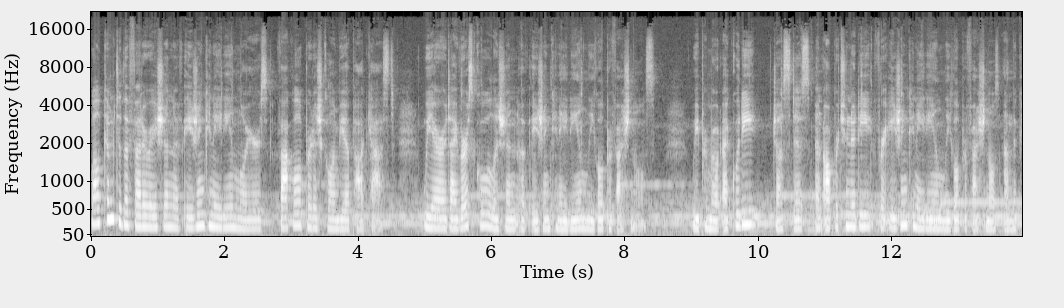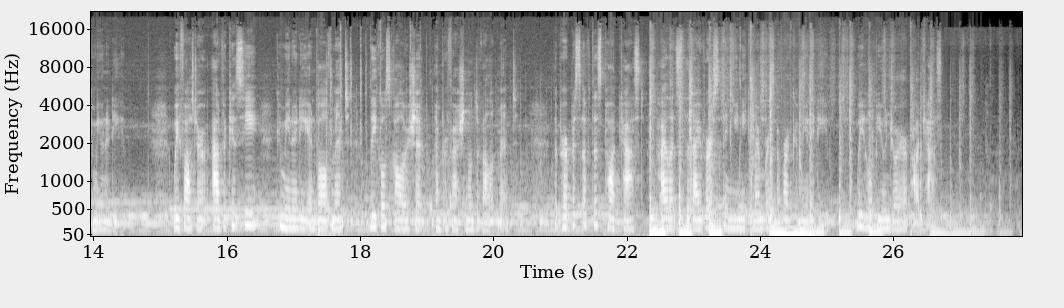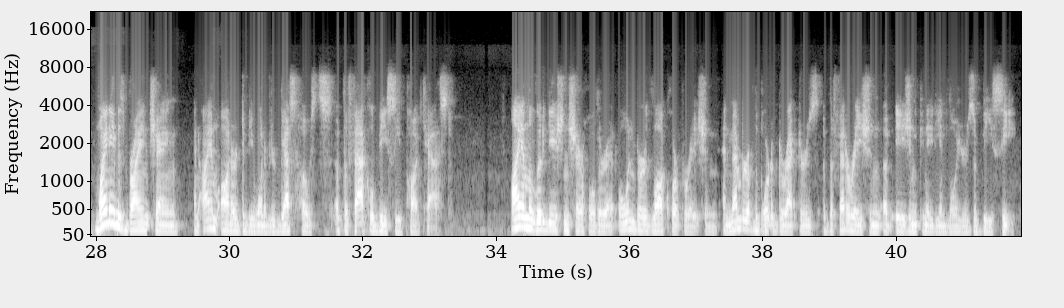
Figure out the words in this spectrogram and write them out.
Welcome to the Federation of Asian Canadian Lawyers FACL British Columbia podcast. We are a diverse coalition of Asian Canadian legal professionals. We promote equity, justice, and opportunity for Asian Canadian legal professionals and the community. We foster advocacy, community involvement, legal scholarship, and professional development. The purpose of this podcast highlights the diverse and unique members of our community. We hope you enjoy our podcast. My name is Brian Chang, and I am honored to be one of your guest hosts of the FACL BC podcast. I am a litigation shareholder at Owen Bird Law Corporation and member of the board of directors of the Federation of Asian Canadian Lawyers of BC.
